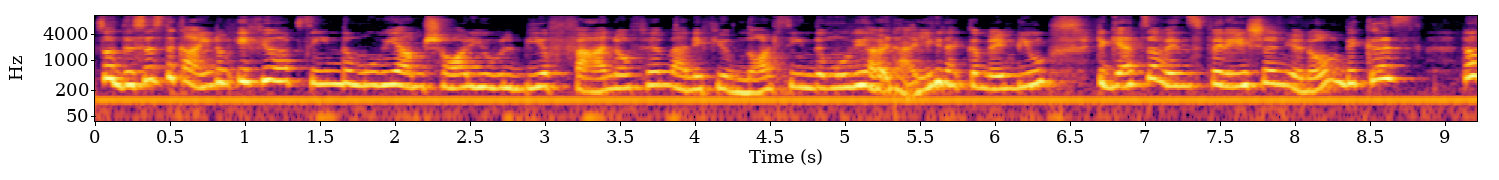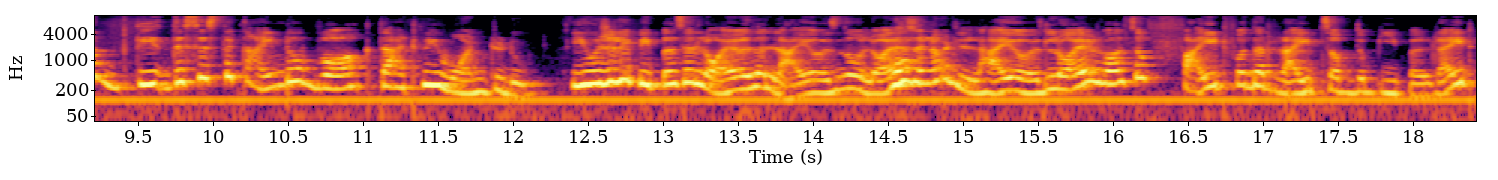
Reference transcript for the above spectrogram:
so this is the kind of if you have seen the movie i'm sure you will be a fan of him and if you've not seen the movie i would highly recommend you to get some inspiration you know because no the, this is the kind of work that we want to do. Usually people say lawyers are liars. No lawyers are not liars. Lawyers also fight for the rights of the people right?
